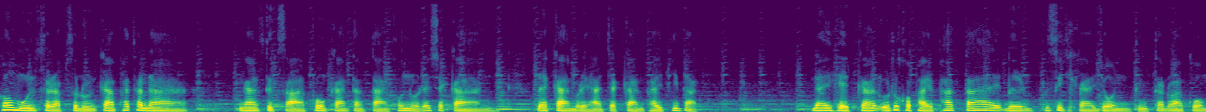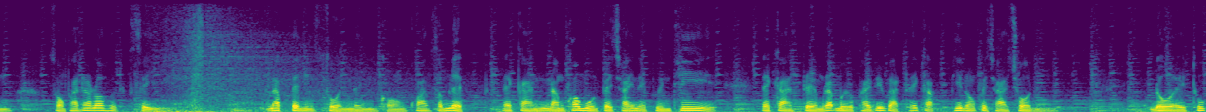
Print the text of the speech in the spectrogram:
ข้อมูลสนับสนุนการพัฒนา งานศึกษาโครงการต่างๆ ของหน่วยราชการ และการบริหารจัดการภัยพิบัติ ในเหตุการณ์อุทกภัยภาคใต้เดือนพฤศจิกายน ถึงธันวาคม 2564 นับเป็นส่วนหนึ่งของความสำเร็จในการนำข้อมูลไปใช้ในพื้นที่ ในการเตรียมรับมือภัยพิบัติให้กับพี่น้องประชาชน โดยทุก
